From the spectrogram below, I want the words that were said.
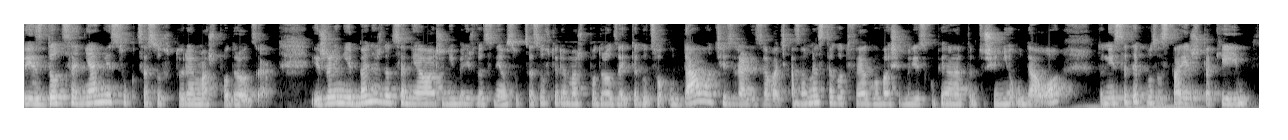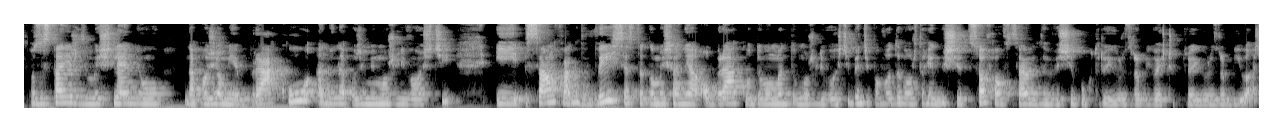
to jest docenianie sukcesów, które masz po drodze. Jeżeli nie będziesz doceniała, czy nie będziesz doceniał sukcesów, które masz po drodze i tego, co udało Ci zrealizować, a zamiast tego Twoja głowa się będzie skupiona na tym, co się nie udało, to niestety pozostajesz w takiej, pozostajesz w myśleniu na poziomie braku, a nie na poziomie możliwości. I sam fakt wyjścia z tego myślenia o braku do momentu możliwości będzie powodował, że tak jakbyś się cofał w całym tym wysiłku, który już zrobiłeś, czy który już zrobiłaś.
